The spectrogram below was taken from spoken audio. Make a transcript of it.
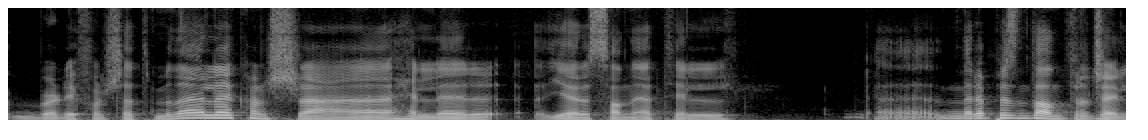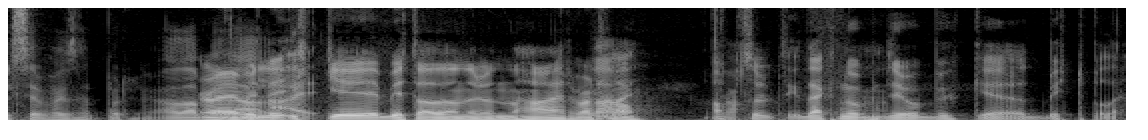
bør de fortsette med det, eller kanskje heller gjøre Sané til en representant fra Chelsea, f.eks.? Ja, da mener Jeg ville nei. ikke bytta denne runden her, i hvert fall. Absolutt ikke. Det er ikke noe å booke et bytte på det.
